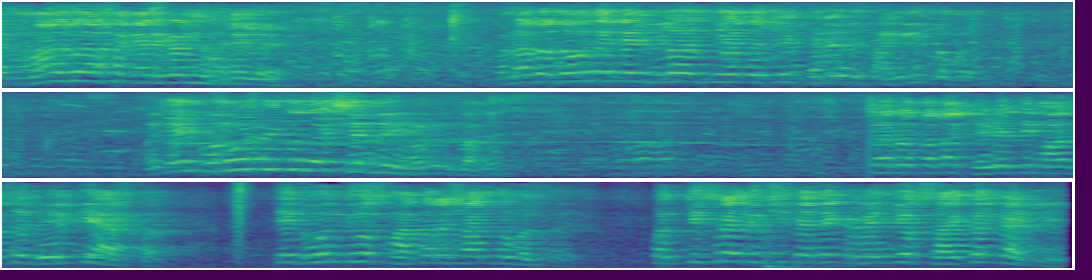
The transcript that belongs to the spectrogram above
कारण माझा असा कार्यक्रम झालेला आहे. पण आता जाऊ दे काही विलाज नाही आता जे खरं ते सांगितलं पाहिजे. म्हणजे हे गुणवत्तेचं लक्षण नाही म्हणून त्याला शहराला खेड्यातली माणसं बेलकी असतात. ते दोन दिवस म्हातारा शांत बसतात. पण तिसऱ्या दिवशी त्याने एक रेंजर सायकल काढली.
